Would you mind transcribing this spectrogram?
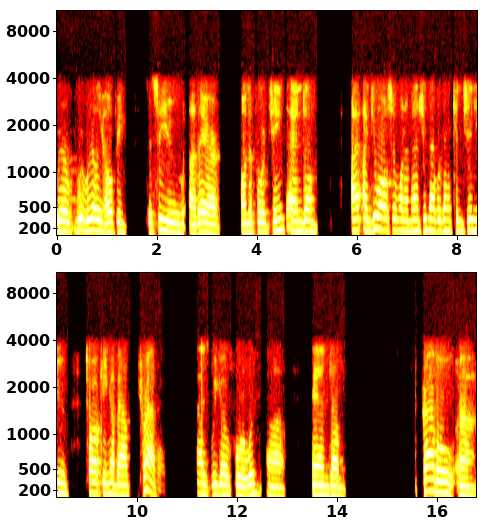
we're we're really hoping to see you uh, there on the 14th. And um, I, I, do also want to mention that we're going to continue talking about travel as we go forward. Uh, and um, travel uh,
